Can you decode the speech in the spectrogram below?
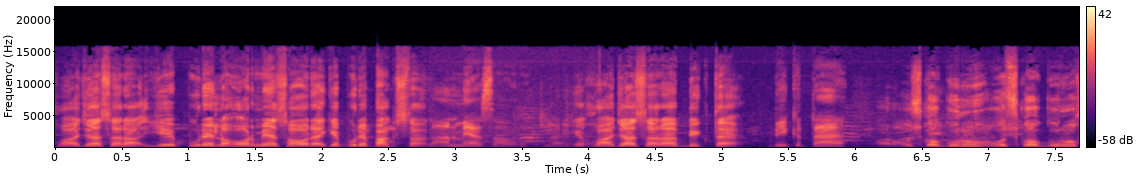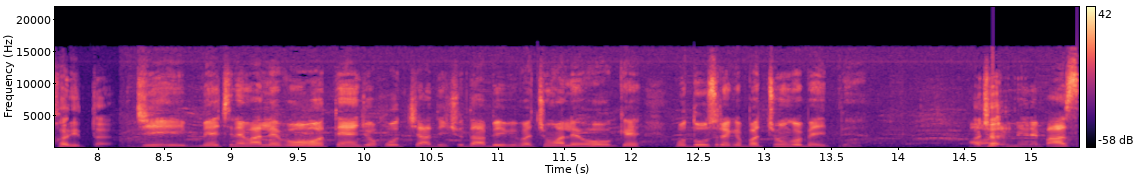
ख्वाजा सरा ये पूरे लाहौर में ऐसा हो रहा है कि पूरे पाकिस्तान में? ऐसा हो रहा है। यानी कि ख्वाजा सरा बिकता है? बिकता है और उसको गुरु उसको गुरु खरीदता है? जी बेचने वाले वो होते हैं जो खुद शादीशुदा बीवी बच्चों वाले हो के वो दूसरे के बच्चों को बेचते हैं। अच्छा। मेरे पास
